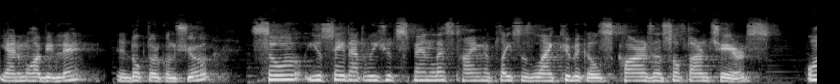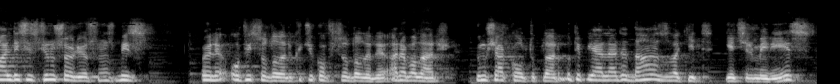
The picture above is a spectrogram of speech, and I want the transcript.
Yani muhabirle e, doktor konuşuyor. So you say that we should spend less time in places like cubicles, cars and soft arm chairs O halde siz şunu söylüyorsunuz. Biz böyle ofis odaları, küçük ofis odaları, arabalar, yumuşak koltuklar bu tip yerlerde daha az vakit geçirmeliyiz.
